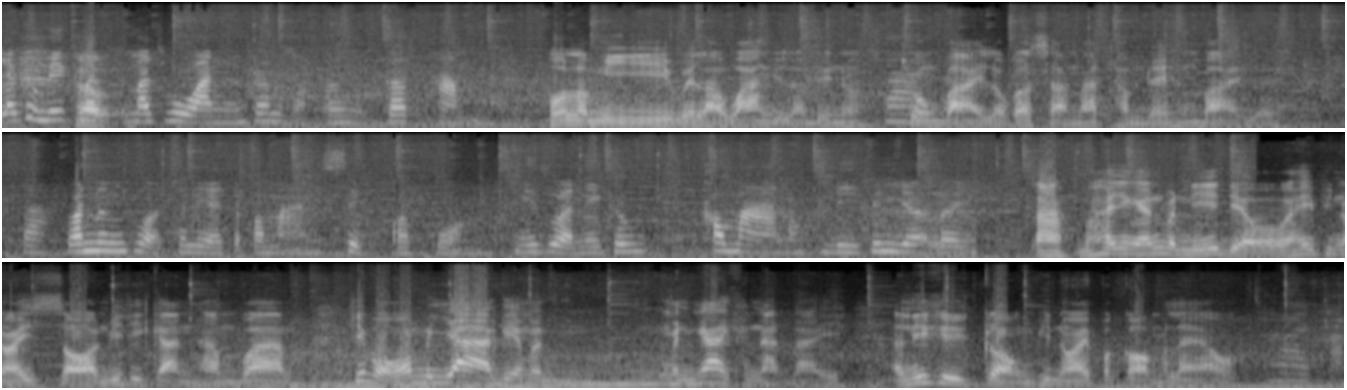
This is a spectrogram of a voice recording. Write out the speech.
แล้วคุณมิกครัมาบ มาชวนก็เลยบอกเออก็ทำ เพราะเรามีเวลาว่างอยู่แล้วด้วยเนาะใช่ ช่วงบ่ายเราก็สามารถทำได้ทั้งบ่ายเลย จ้ะวันหนึ่งถั่วเฉลี่ยจะประมาณ 10 กว่าพวง มีส่วนนี้ขึ้นเข้ามาเนาะดีขึ้นเยอะเลย อะมาให้อย่างนั้นวันนี้เดี๋ยวให้พี่น้อยสอนวิธีการทำว่าที่บอกว่าไม่ยากเนี่ยมัน มันง่ายขนาดไหน อันนี้คือกล่องพี่น้อยประกอบมาแล้วใช่ค่ะ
